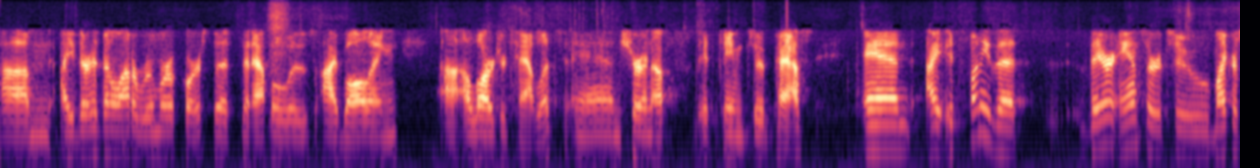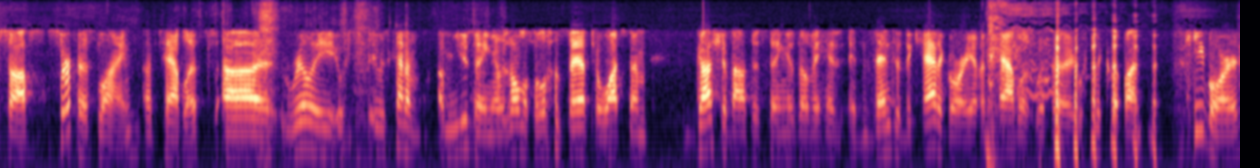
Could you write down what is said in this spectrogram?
Um, I, there had been a lot of rumor, of course, that, that Apple was eyeballing uh, a larger tablet, and sure enough, it came to pass. And I, it's funny that their answer to Microsoft's Surface line of tablets uh, really it was, it was kind of amusing. It was almost a little sad to watch them gush about this thing as though they had invented the category of a tablet with a, with a clip-on keyboard.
